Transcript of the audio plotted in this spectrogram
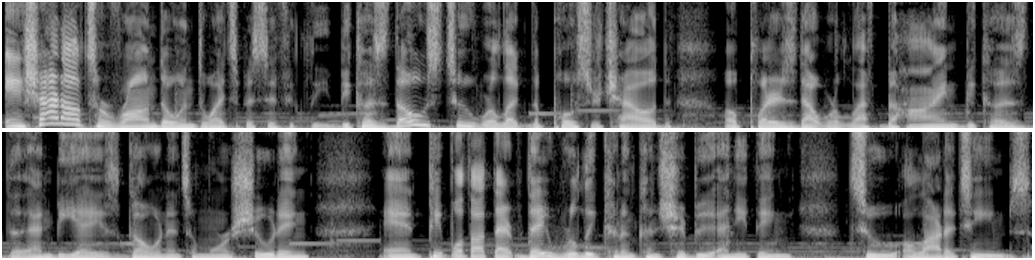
And shout out to Rondo and Dwight specifically because those two were like the poster child of players that were left behind because the NBA is going into more shooting and people thought that they really couldn't contribute anything to a lot of teams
